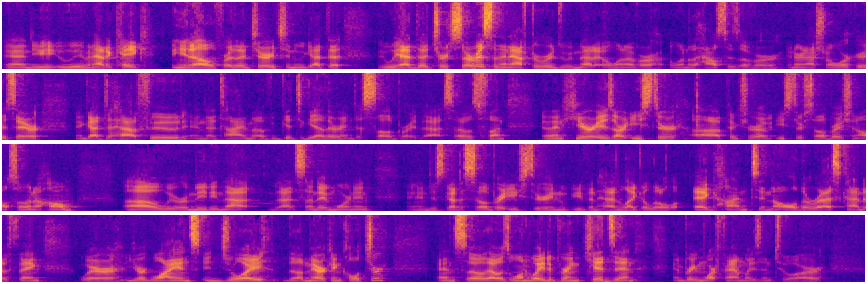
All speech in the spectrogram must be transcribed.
and you, we even had a cake, you know, for the church, and we got to we had the church service, and then afterwards we met at one of our one of the houses of our international workers there, and got to have food and a time of get together and just celebrate that. So it was fun. And then here is our Easter uh, picture of Easter celebration, also in a home. Uh, we were meeting that that Sunday morning and just got to celebrate Easter, and even had like a little egg hunt and all the rest kind of thing, where Uruguayans enjoy the American culture, and so that was one way to bring kids in and bring more families into our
